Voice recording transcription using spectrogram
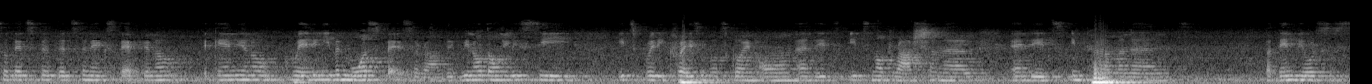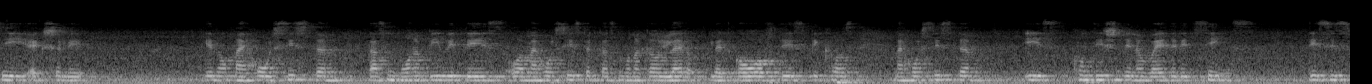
So that's the, that's the next step, you know. Again, you know, creating even more space around it. We not only see it's pretty crazy what's going on and it's, it's not rational and it's impermanent, but then we also see actually you know, my whole system doesn't want to be with this, or my whole system doesn't want to go let, let go of this because my whole system is conditioned in a way that it thinks this is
